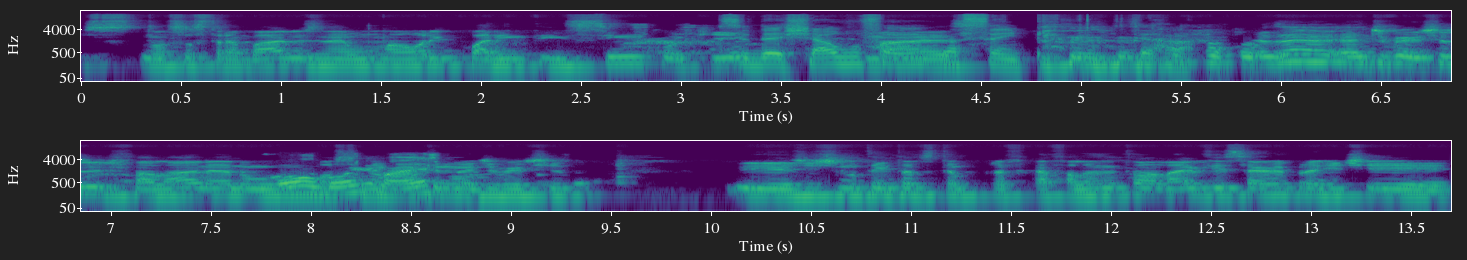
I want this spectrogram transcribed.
os nossos trabalhos, né? Uma hora e 45 aqui. Se deixar, eu vou falando pra Mas- sempre. Encerrar. Mas é, é divertido de falar, né? Não Bom, posso bom demais, que não é divertido. E a gente não tem tanto tempo para ficar falando, então a live serve para a gente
